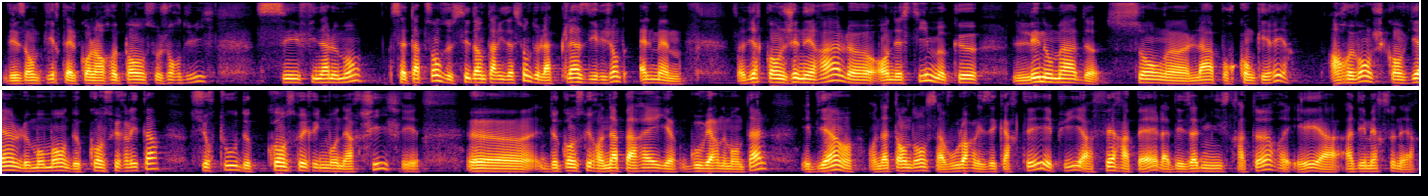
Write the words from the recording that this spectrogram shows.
des empires tels qu'on en repense aujourd'hui. C'est finalement cette absence de sédentarisation de la classe dirigeante elle-même. C'est-à-dire qu'en général, euh, on estime que les nomades sont euh, là pour conquérir. En revanche, quand vient le moment de construire l'État, surtout de construire une monarchie, euh, de construire un appareil gouvernemental, eh bien, on a tendance à vouloir les écarter et puis à faire appel à des administrateurs et à des mercenaires.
